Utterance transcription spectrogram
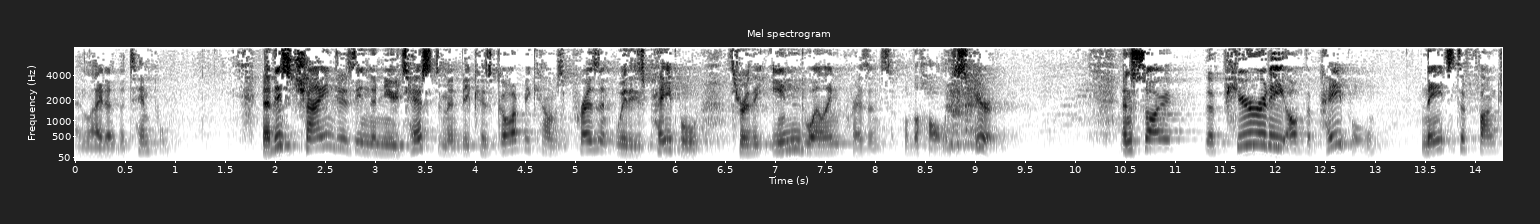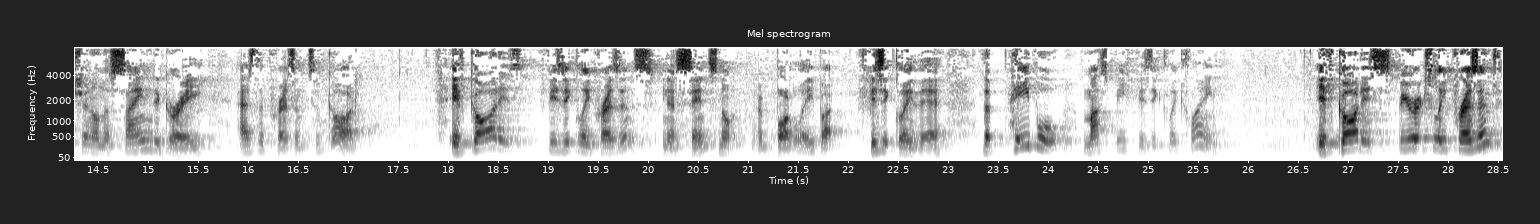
and later the temple. Now, this changes in the New Testament because God becomes present with his people through the indwelling presence of the Holy Spirit. And so, the purity of the people needs to function on the same degree as the presence of God. If God is physically present, in a sense, not bodily, but physically there, the people must be physically clean. If God is spiritually present,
